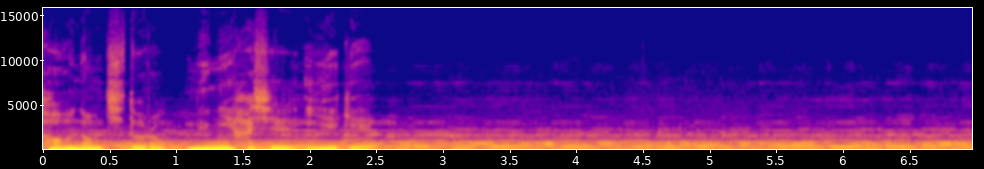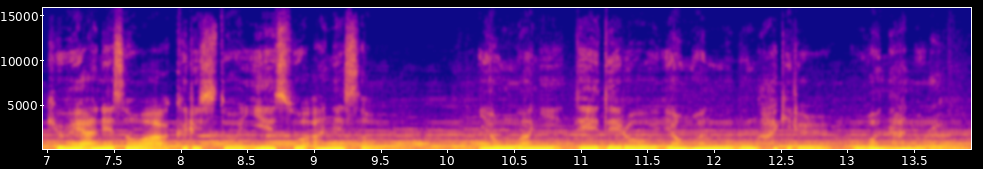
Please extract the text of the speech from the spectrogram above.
더 넘치도록 능히 하실 이에게 교회 안에서와 그리스도 예수 안에서 영광이 대대로 영원무궁하기를 원하노라.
